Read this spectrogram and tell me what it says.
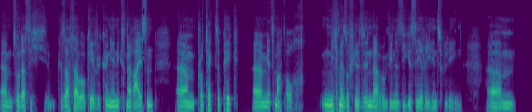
ähm, so dass ich gesagt habe, okay, wir können hier nichts mehr reißen. Ähm, protect the pick. Ähm, jetzt macht es auch nicht mehr so viel Sinn, da irgendwie eine Siegesserie hinzulegen. Ähm,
